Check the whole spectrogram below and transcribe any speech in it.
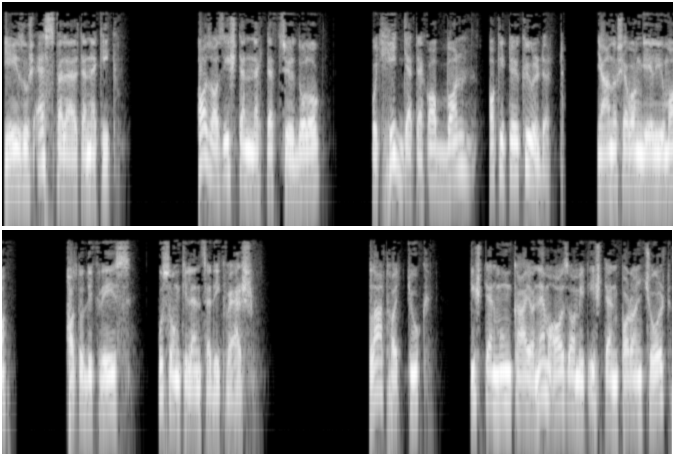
Jézus ezt felelte nekik. Az az Istennek tetsző dolog, hogy higgyetek abban, akit ő küldött. János evangéliuma, 6. rész, 29. vers. Láthatjuk, Isten munkája nem az, amit Isten parancsolt,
